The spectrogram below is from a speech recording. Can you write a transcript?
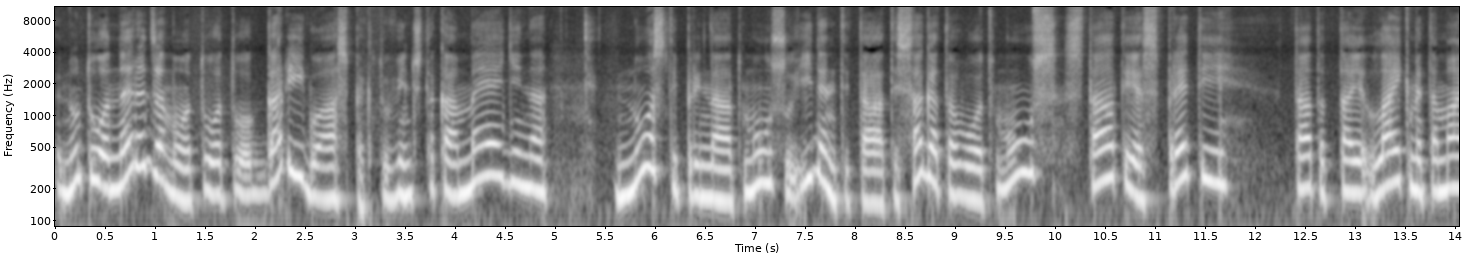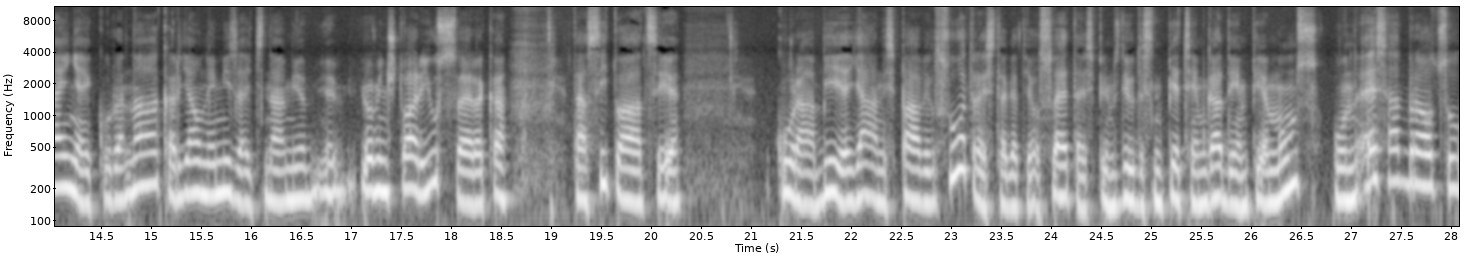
nu, to neredzamo, to, to garīgo aspektu. Viņš tā mēģina nostiprināt mūsu identitāti, sagatavot mūs stāties pretī tātad tai laikmeta maiņai, kura nāk ar jauniem izaicinājumiem, jo, jo viņš to arī uzsvēra, ka tā situācija, kurā bija Jānis Pāvils II, tagad jau svētais pirms 25 gadiem pie mums, un es atbraucu,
